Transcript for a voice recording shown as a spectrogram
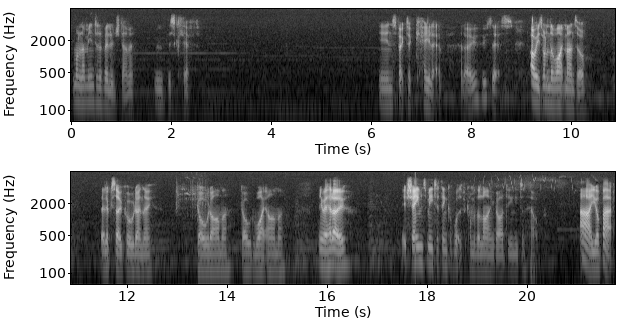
Come on, let me into the village, damn it. Move this cliff. Inspector Caleb. Hello, who's this? Oh, he's one of the White Mantle. They look so cool, don't they? gold armor, gold white armor. Anyway, hello. It shames me to think of what has become of the Lion Guard. Do you need some help? Ah, you're back.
